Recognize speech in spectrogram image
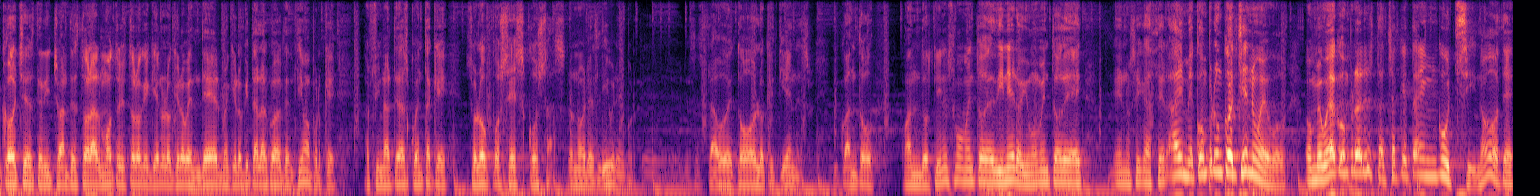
coches, te he dicho antes, todas las motos y todo lo que quiero lo quiero vender, me quiero quitar las cosas de encima, porque al final te das cuenta que solo posees cosas, pero no eres libre, porque eres esclavo de todo lo que tienes. Y cuando, cuando tienes un momento de dinero y un momento de, de no sé qué hacer, ay, me compro un coche nuevo, o me voy a comprar esta chaqueta en Gucci, ¿no? Te-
